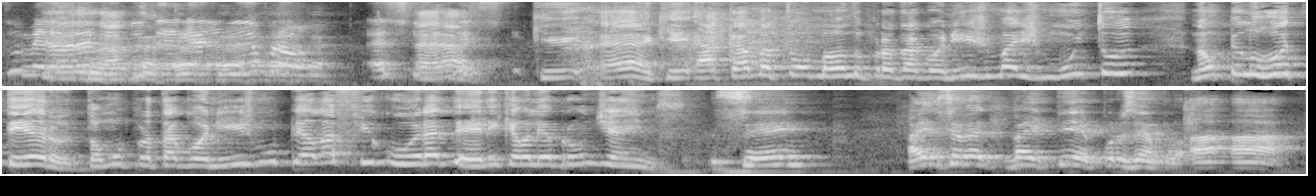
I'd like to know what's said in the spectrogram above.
que o melhor amigo dele era o LeBron. Assim, é, que, é, que acaba tomando o protagonismo, mas muito. Não pelo roteiro, toma o protagonismo pela figura dele, que é o LeBron James. Sim. Aí você vai, vai ter, por exemplo, a, a,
